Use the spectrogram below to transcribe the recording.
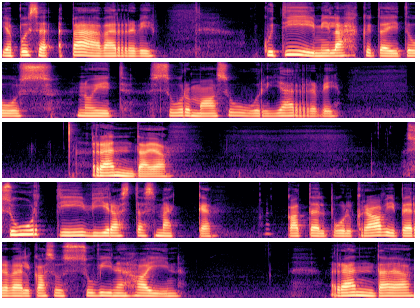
ja põse päävärvi. kui tiimi lähküda tuus nuid surma suuri järvi. rändaja suurt tii viirastas mäkke. katelpuul kraavipervel kasus suvine hain. rändaja,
